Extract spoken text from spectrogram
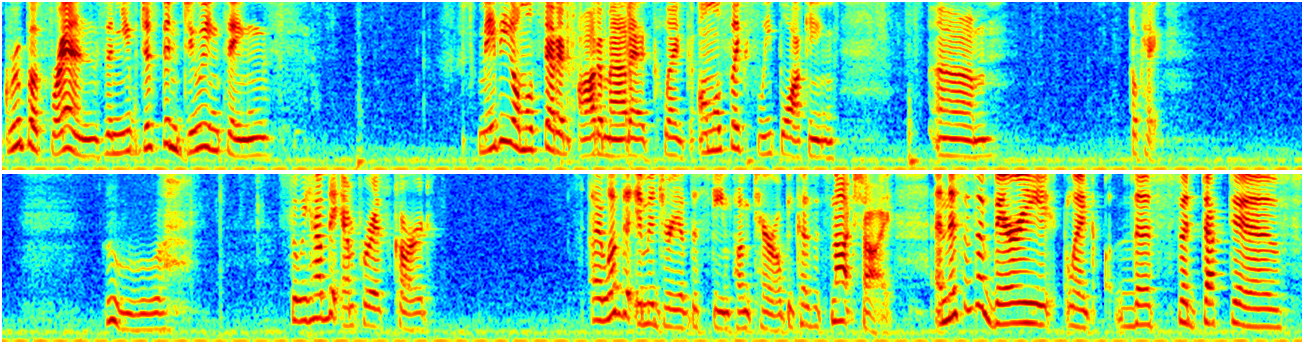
group of friends and you've just been doing things maybe almost at an automatic, like almost like sleepwalking. Um, okay. Ooh. So we have the Empress card. I love the imagery of the steampunk tarot because it's not shy. And this is a very, like, the seductive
